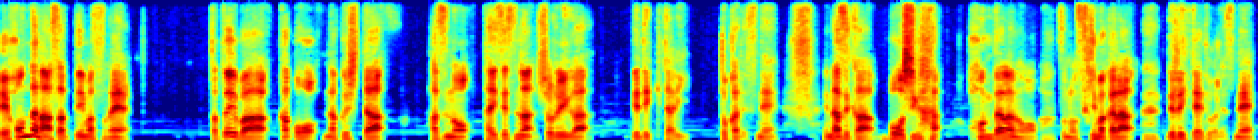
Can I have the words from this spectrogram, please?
え本棚漁っていますとね、例えば過去なくしたはずの大切な書類が出てきたりとかですね、なぜか帽子が本棚のその隙間から出てきたりとかですね、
